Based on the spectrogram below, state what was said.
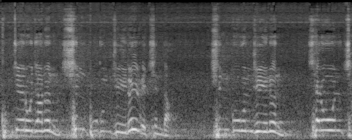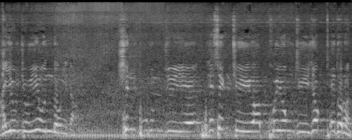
국제로자는 신복음주의를 외친다. 신복음주의는 새로운 자유주의 운동이다. 신복음주의의 회색주의와 포용주의적 태도는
